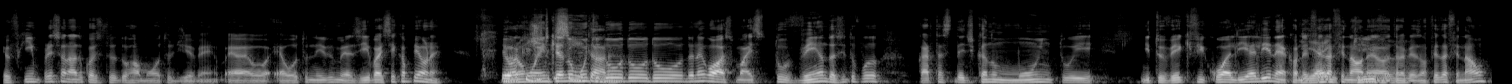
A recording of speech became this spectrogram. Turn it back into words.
Eu fiquei impressionado com a estrutura do Ramon outro dia, velho. É, é outro nível mesmo. E vai ser campeão, né? Eu não acredito que entendo sim, muito do, do, do, do negócio, mas tu vendo, assim, tu o cara tá se dedicando muito e, e tu vê que ficou ali, ali, né? Quando ele E fez é a final, né? incrível, Outra né? vez. Não fez a final?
